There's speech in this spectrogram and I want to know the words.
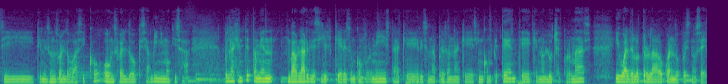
si tienes un sueldo básico o un sueldo que sea mínimo quizá, pues la gente también va a hablar y decir que eres un conformista, que eres una persona que es incompetente, que no lucha por más. Igual del otro lado, cuando pues no sé,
